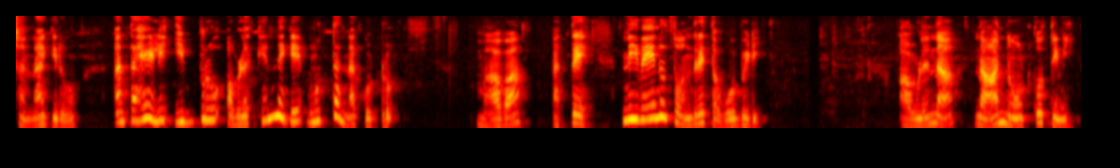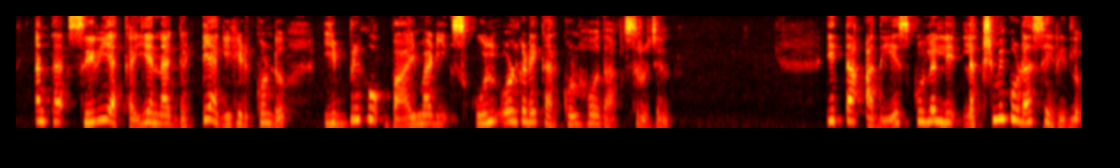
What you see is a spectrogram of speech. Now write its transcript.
ಚೆನ್ನಾಗಿರು ಅಂತ ಹೇಳಿ ಇಬ್ಬರು ಅವಳ ಕೆನ್ನೆಗೆ ಮುತ್ತನ್ನು ಕೊಟ್ಟರು ಮಾವ ಅತ್ತೆ, ನೀವೇನು ತೊಂದರೆ ತಗೋಬೇಡಿ. ಅವಳನ್ನು ನಾನು ನೋಡ್ಕೋತೀನಿ ಅಂತ ಸಿರಿಯ ಕೈಯನ್ನು ಗಟ್ಟಿಯಾಗಿ ಹಿಡ್ಕೊಂಡು ಇಬ್ಬರಿಗೂ ಬಾಯ್ ಮಾಡಿ ಸ್ಕೂಲ್ ಒಳಗಡೆ ಕರ್ಕೊಂಡು ಹೋದ ಸೃಜನ್. ಇತ್ತ ಅದೇ ಸ್ಕೂಲಲ್ಲಿ ಲಕ್ಷ್ಮಿ ಕೂಡ ಸೇರಿದ್ಲು.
